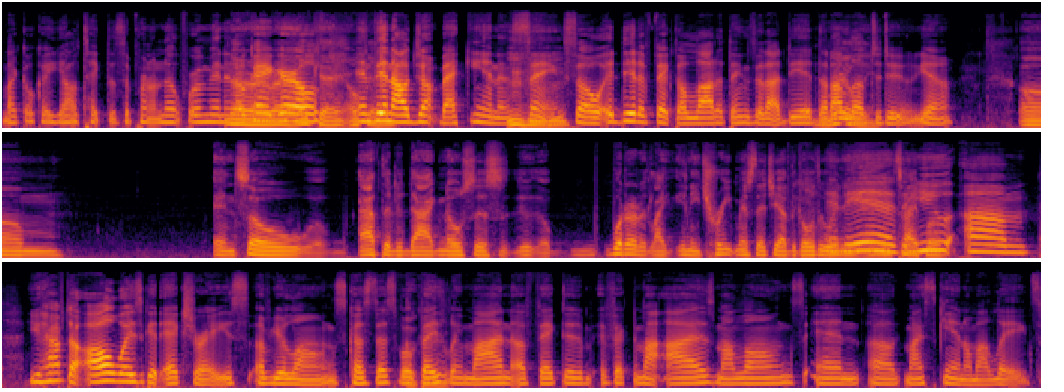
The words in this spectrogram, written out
like, okay, y'all take the soprano note for a minute, Right, okay, right, right. girls, Okay, okay. and then I'll jump back in and Mhm. sing. So it did affect a lot of things that I did that I love to do. Yeah. Um, and so after the diagnosis, uh, what are the, like any treatments that you have to go through? It any, any is. type You of, um you have to always get X-rays of your lungs because that's what Okay. basically mine affected affected my eyes, my lungs, and uh, my skin on my legs.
